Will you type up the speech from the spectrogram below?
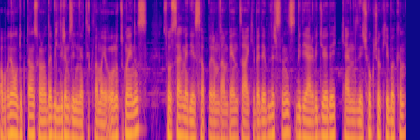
abone olduktan sonra da bildirim ziline tıklamayı unutmayınız. Sosyal medya hesaplarımdan beni takip edebilirsiniz. Bir diğer videoya dek kendinize çok çok iyi bakın.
